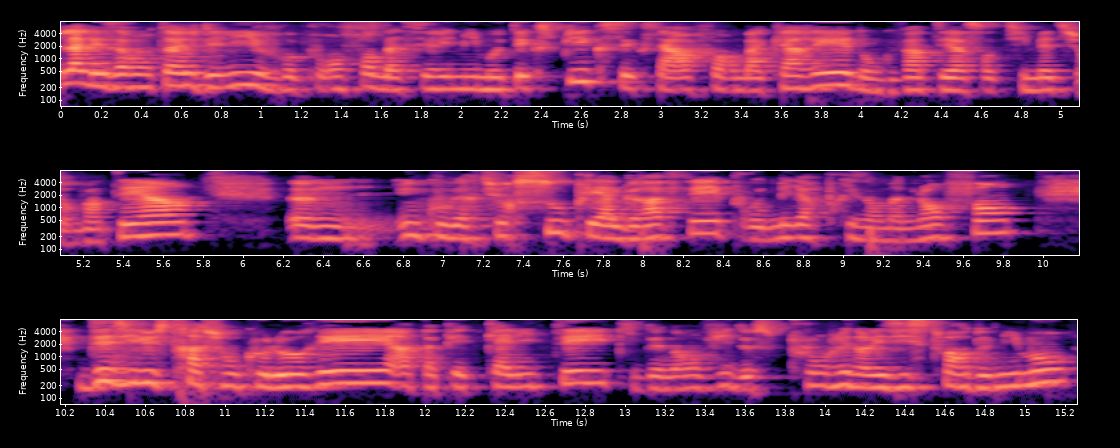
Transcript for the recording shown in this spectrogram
Là, les avantages des livres pour enfants de la série Mimo t'explique, c'est que c'est un format carré, donc 21 cm sur 21, euh, une couverture souple et agrafée pour une meilleure prise en main de l'enfant, des illustrations colorées, un papier de qualité qui donne envie de se plonger dans les histoires de Mimo,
